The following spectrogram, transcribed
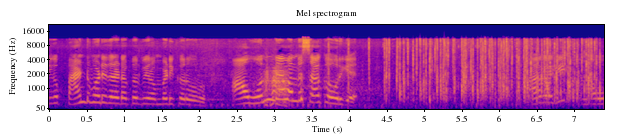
ಈಗ ಪ್ಯಾಂಟ್ ಮಾಡಿದ್ದಾರೆ ಡಾಕ್ಟರ್ ಬಿ ಆರ್ ಅಂಬೇಡ್ಕರ್ ಅವರು. ಆ ಒಂದೇ ಒಂದು ಸಾಕು ಅವ್ರಿಗೆ. ಹಾಗಾಗಿ ನಾವು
